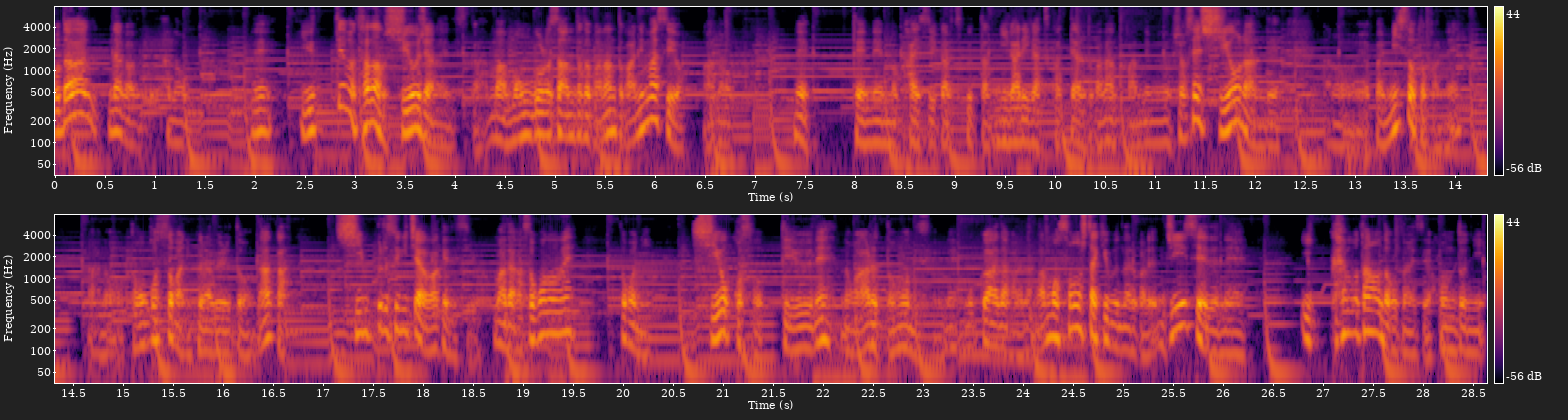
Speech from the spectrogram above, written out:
こだわなんか、あの、ね、言ってもただの塩じゃないですか。まあ、モンゴル産だとかなんとかありますよ。あの、ね、天然の海水から作ったにがりが使ってあるとかなんとかね、所詮塩なんで、あの、やっぱり味噌とかね、豚骨とかに比べると、なんか、シンプルすぎちゃうわけですよ。まあだからそこのね、とこに塩こそっていうね、のがあると思うんですけどね。僕はだからなんかもう損した気分になるから、人生でね、一回も頼んだことないですよ、本当に。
